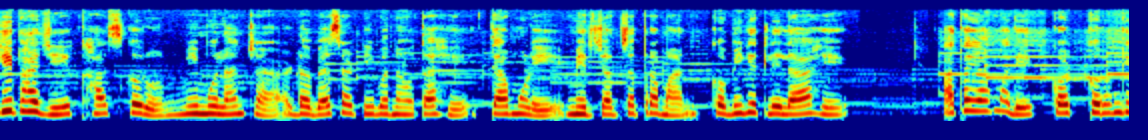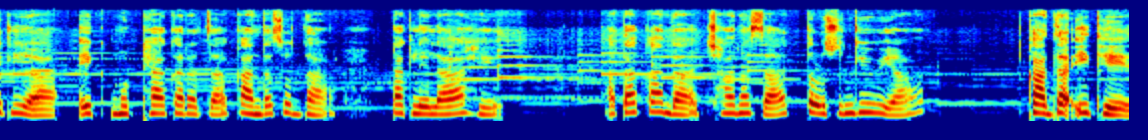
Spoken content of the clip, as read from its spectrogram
ही भाजी खास करून मी मुलांच्या डब्यासाठी बनवत आहे त्यामुळे मिरच्यांचं प्रमाण कमी घेतलेलं आहे. आता यामध्ये कट करून घेतलेला एक मोठ्या आकाराचा कांदासुद्धा टाकलेला आहे. आता कांदा छान असा तळसून घेऊया. कांदा इथे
